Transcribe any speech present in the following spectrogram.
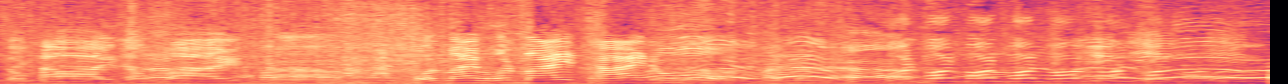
เสาไฟเสาไฟอ่าผลไม้ผลไม้ท้ายดูอ่าพ้นพ้นพ้นพ้นพ้นพ้นพ้น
